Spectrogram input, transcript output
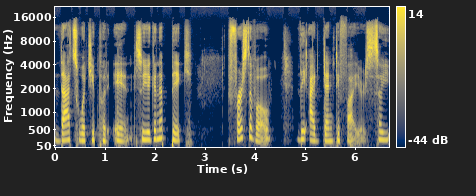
That's what you put in. So you're going to pick, first of all, the identifiers. So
